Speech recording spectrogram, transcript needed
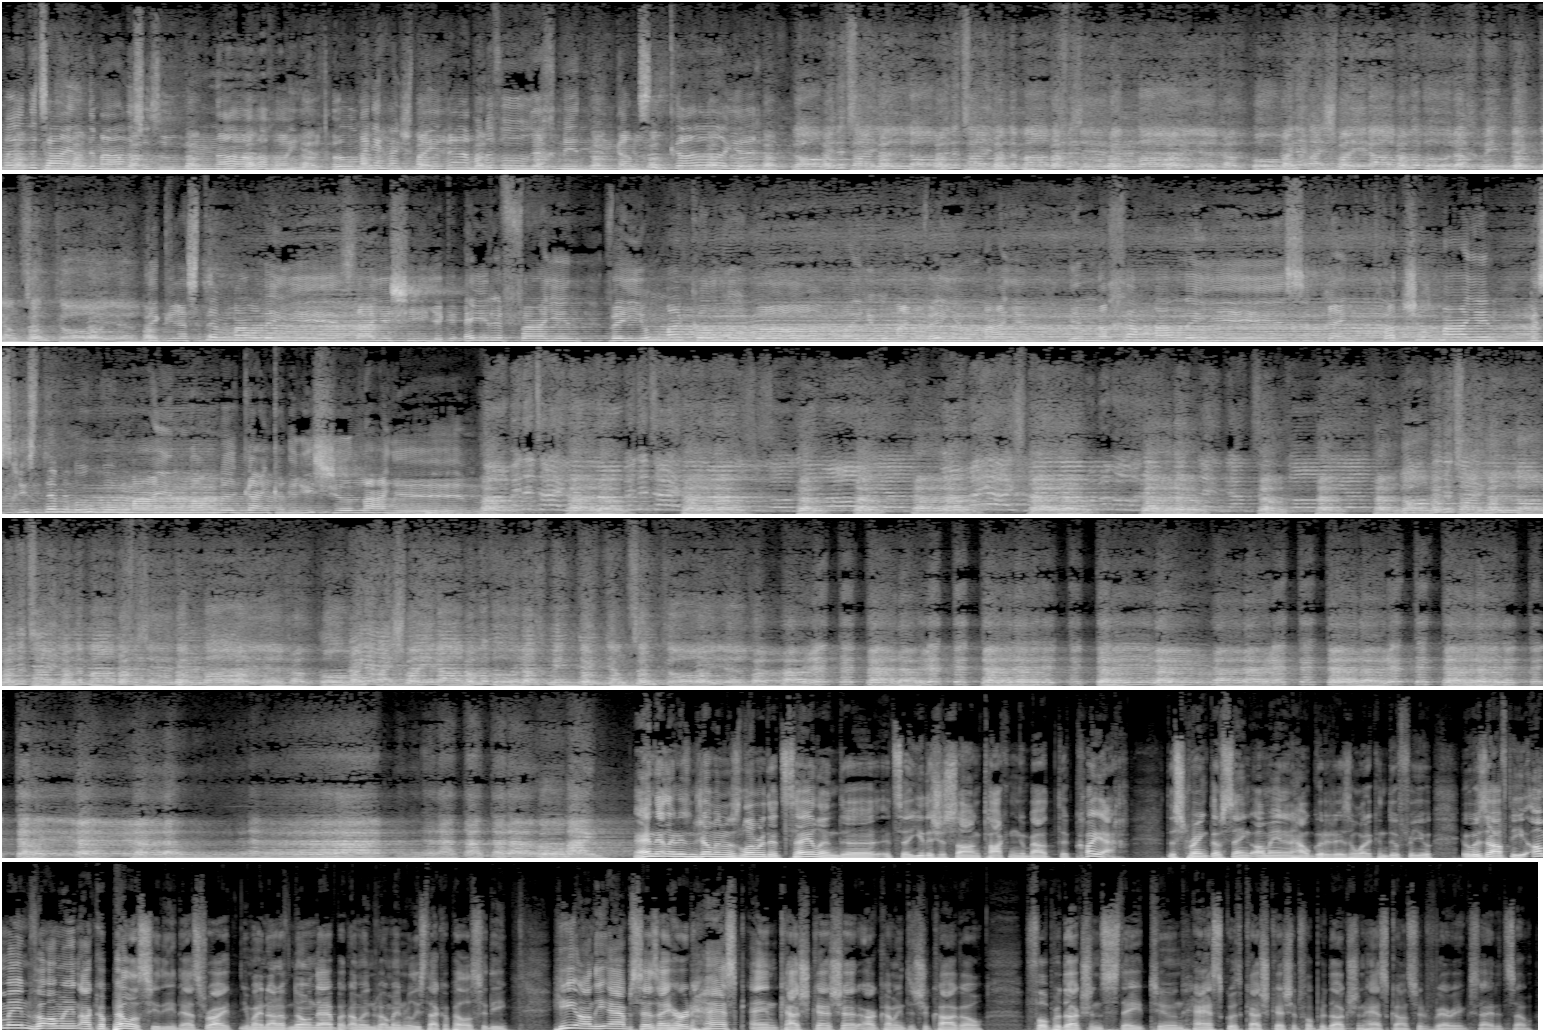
ist. Oh, mit dem ganzen ma bachshir Allah yechad U mein Chaish Meira mit dem ganzen Koyach Die größte Malle ist Aye Shiek Eire Fein Veyuman Koluwa Veyuman Veyumayen In noch a Malle ist Brengt Kotschumayen bis khis dem lu mein lo mer gein kan rische laie lo teil teil rish layen And that, ladies and gentlemen, was Lomer that Seiland. Uh, it's a Yiddish song talking about the koyach, the strength of saying Amen and how good it is and what it can do for you. It was off the Amen V'Amen a cappella CD. That's right. You might not have known that, but Amen V'Amen released a cappella CD. He on the app says, I heard Hask and Kashkeshet are coming to Chicago. Full production. Stay tuned. Hask with Kashkeshet full production. Hask concert. Very excited. So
